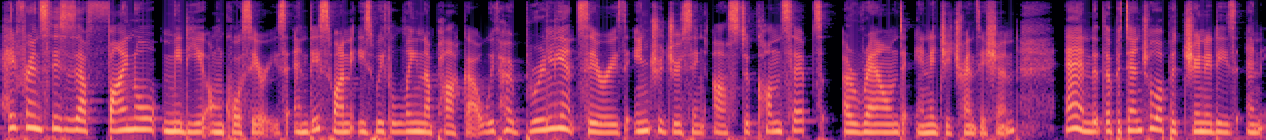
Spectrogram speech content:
Hey friends, this is our final mid-year encore series, and this one is with Lena Parker with her brilliant series introducing us to concepts around energy transition and the potential opportunities and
